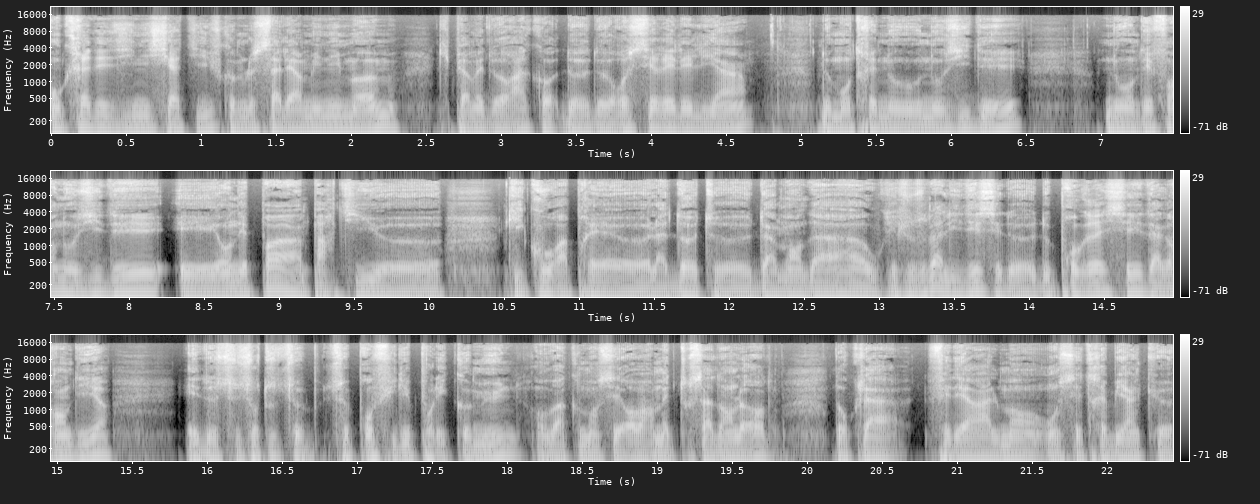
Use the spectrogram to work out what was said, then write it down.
on crée des initiatives comme le salaire minimum qui permet de, de, de resserrer les liens, de montrer nos, nos, idées. Nous, on défend nos idées et on n'est pas un parti euh, qui court après euh, la dot euh, d'un mandat ou quelque chose là. L'idée, c'est de, de, progresser, d'agrandir et de se, surtout de se, se, profiler pour les communes. On va commencer, on va remettre tout ça dans l'ordre. Donc là, fédéralement, on sait très bien que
